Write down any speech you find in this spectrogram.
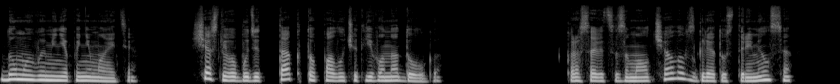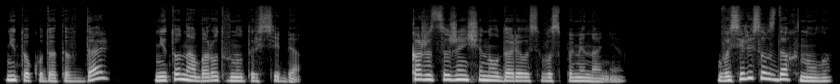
Думаю, вы меня понимаете. Счастливо будет так, кто получит его надолго. Красавица замолчала, взгляд устремился не то куда-то вдаль, не то, наоборот, внутрь себя. Кажется, женщина ударилась в воспоминания. Василиса вздохнула.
